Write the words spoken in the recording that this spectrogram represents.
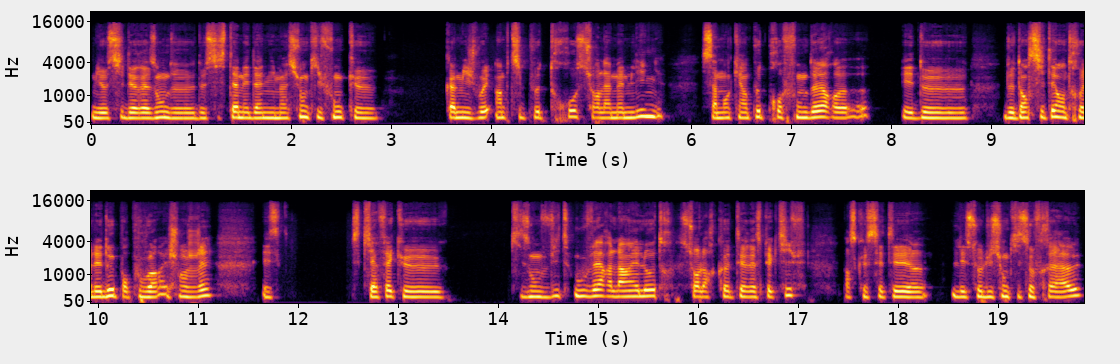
mais aussi des raisons de, système et d'animation qui font que, comme ils jouaient un petit peu trop sur la même ligne, ça manquait un peu de profondeur euh, et de, densité entre les deux pour pouvoir échanger. Et ce, qui a fait que qu'ils ont vite ouvert l'un et l'autre sur leur côté respectif, parce que c'était euh, les solutions qui s'offraient à eux.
